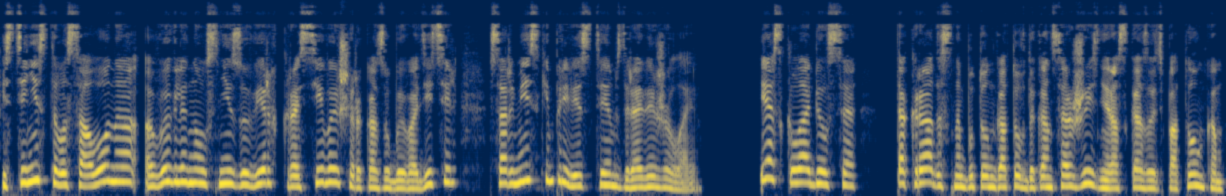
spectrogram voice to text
из тенистого салона выглянул снизу вверх красивый широкозубый водитель с армейским приветствием «Здравия желаю». И осклабился так радостно, будто он готов до конца жизни рассказывать потомкам,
